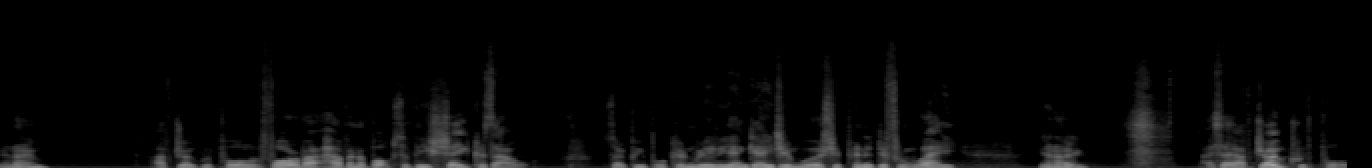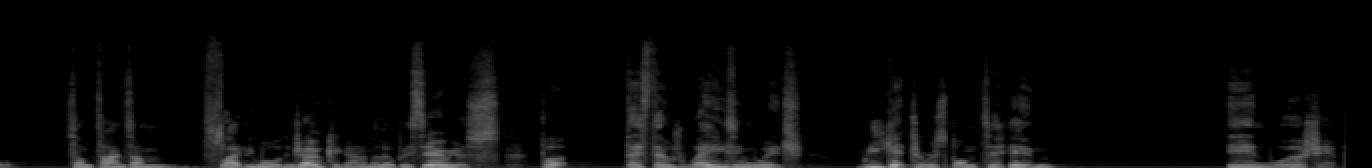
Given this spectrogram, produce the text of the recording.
You know? I've joked with Paul before about having a box of these shakers out so people can really engage in worship in a different way. You know? I say I've joked with Paul. Sometimes I'm slightly more than joking and I'm a little bit serious. But there's those ways in which we get to respond to him in worship.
